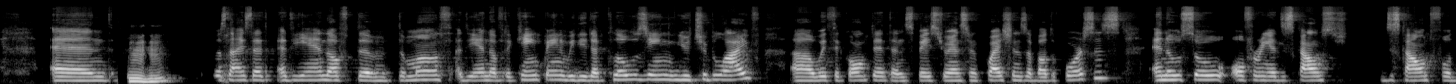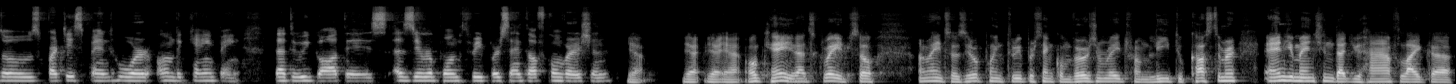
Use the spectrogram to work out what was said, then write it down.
and mm-hmm was nice that at the end of the, the month, at the end of the campaign, we did a closing YouTube live uh, with the content and space to answer questions about the courses, and also offering a discount discount for those participants who were on the campaign that we got is a 0.3% of conversion. Yeah. Yeah, yeah, yeah. Okay, that's great. So, all right, so 0.3% conversion rate from lead to customer. And you mentioned that you have like a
